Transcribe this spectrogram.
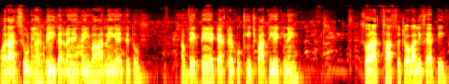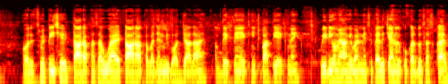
और आज सूट घर पे ही कर रहे हैं कहीं बाहर नहीं गए थे तो. अब देखते हैं, ट्रैक्टर को खींच पाती है कि नहीं। स्वराज सात सौ चौवालीस एफ़ ही, और इसमें पीछे टारा फंसा हुआ है। टारा का वज़न भी बहुत ज़्यादा है। अब देखते हैं, ये खींच पाती है कि नहीं। वीडियो में आगे बढ़ने से पहले चैनल को कर दो सब्सक्राइब।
